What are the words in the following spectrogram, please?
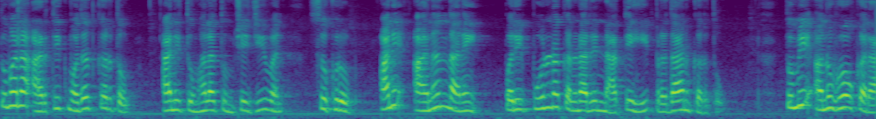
तुम्हाला आर्थिक मदत करतो आणि तुम्हाला तुमचे जीवन सुखरूप आणि आनंदाने परिपूर्ण करणारे नातेही प्रदान करतो. तुम्ही अनुभव करा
